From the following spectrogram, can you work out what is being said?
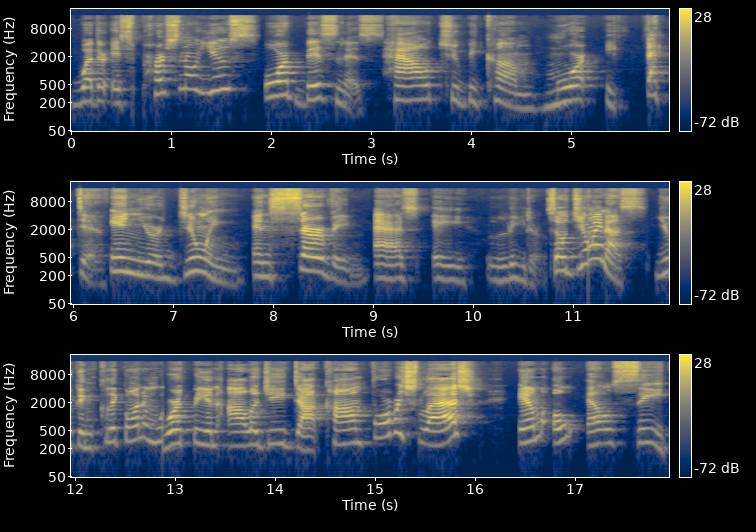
whether it's personal use or business, how to become more effective in your doing and serving as a leader. So join us. You can click on worthbeingology.com forward slash MOLC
